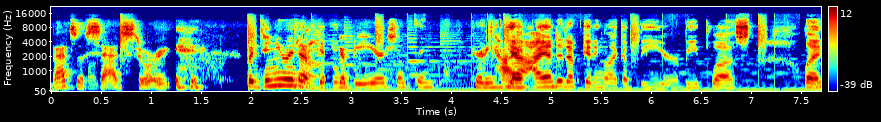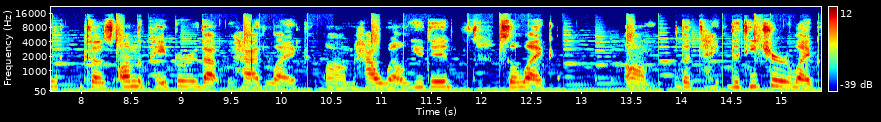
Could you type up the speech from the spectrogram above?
that's a sad story. but didn't you end up getting a B or something? Pretty high. Yeah, I ended up getting like a B or B plus, like because on the paper that had like um how well you did, so like um the t- the teacher like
